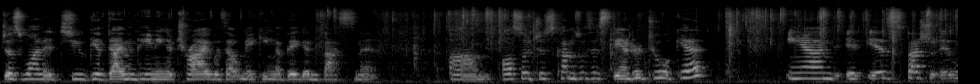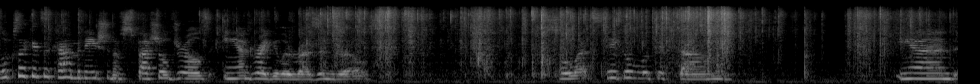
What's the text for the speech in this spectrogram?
just wanted to give diamond painting a try without making a big investment. Um, also just comes with a standard toolkit and it is special. It looks like it's a combination of special drills and regular resin drills. So let's take a look at them. And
